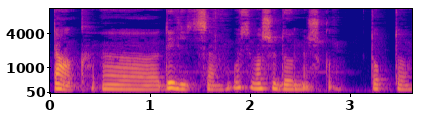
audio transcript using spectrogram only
Так, е, дивіться, ось ваше донечко. Тобто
